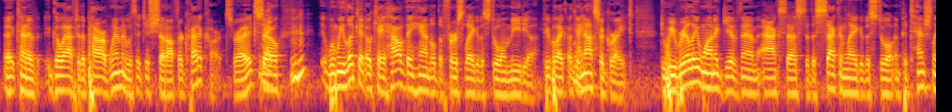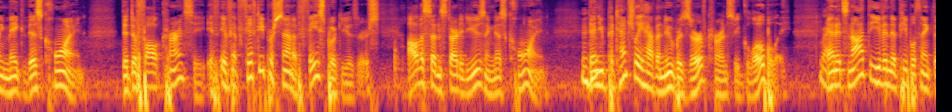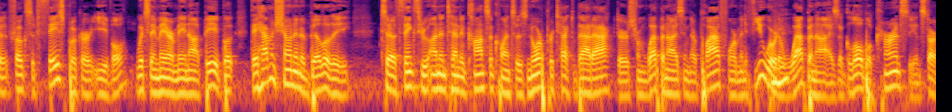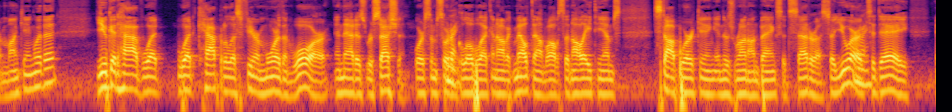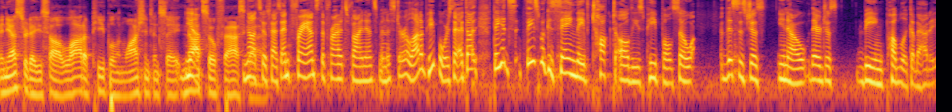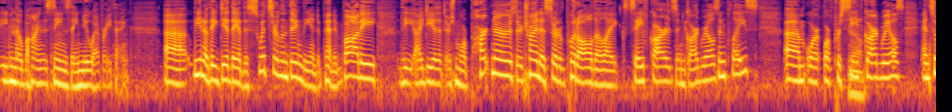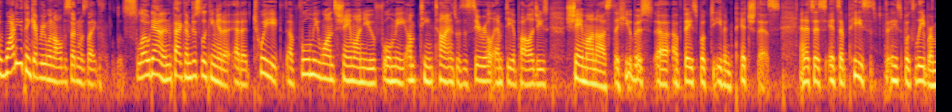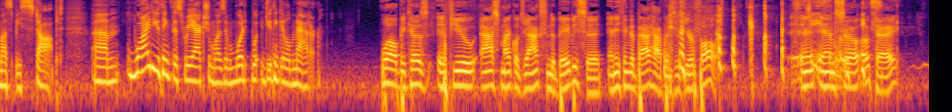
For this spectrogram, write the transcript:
uh, kind of go after the power of women was to just shut off their credit cards, right? So right. Mm-hmm. when we look at, okay, how have they handled the first leg of the stool, media? People are like, okay, right. not so great do we really want to give them access to the second leg of the stool and potentially make this coin the default currency? If, if 50% of Facebook users all of a sudden started using this coin, mm-hmm. then you potentially have a new reserve currency globally. Right. And it's not even that people think that folks at Facebook are evil, which they may or may not be, but they haven't shown an ability to think through unintended consequences nor protect bad actors from weaponizing their platform. And if you were mm-hmm. to weaponize a global currency and start monkeying with it, you could have what what capitalists fear more than war, and that is recession or some sort right. of global economic meltdown. Where all of a sudden all ATMs stop working and there's run on banks, et cetera. So you are right. today and yesterday, you saw a lot of people in Washington say, "Not yeah, so fast, not guys. so fast." And France, the France finance minister, a lot of people were saying. I thought they had. Facebook is saying they've talked to all these people, so this is just you know they're just being public about it, even though behind the scenes they knew everything. Uh, you know, they did. They had the Switzerland thing, the independent body, the idea that there's more partners. They're trying to sort of put all the like safeguards and guardrails in place, um, or or perceived yeah. guardrails. And so, why do you think everyone all of a sudden was like, slow down? And in fact, I'm just looking at a, at a tweet: uh, "Fool me once, shame on you. Fool me umpteen times with a serial empty apologies. Shame on us." The hubris uh, of Facebook to even pitch this, and it's a, it's a piece. Facebook's Libra must be stopped. Um, why do you think this reaction was, and what, what do you think it'll matter? Well, because if you ask Michael Jackson to babysit, anything that bad happens is your fault. oh and, and so, okay,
